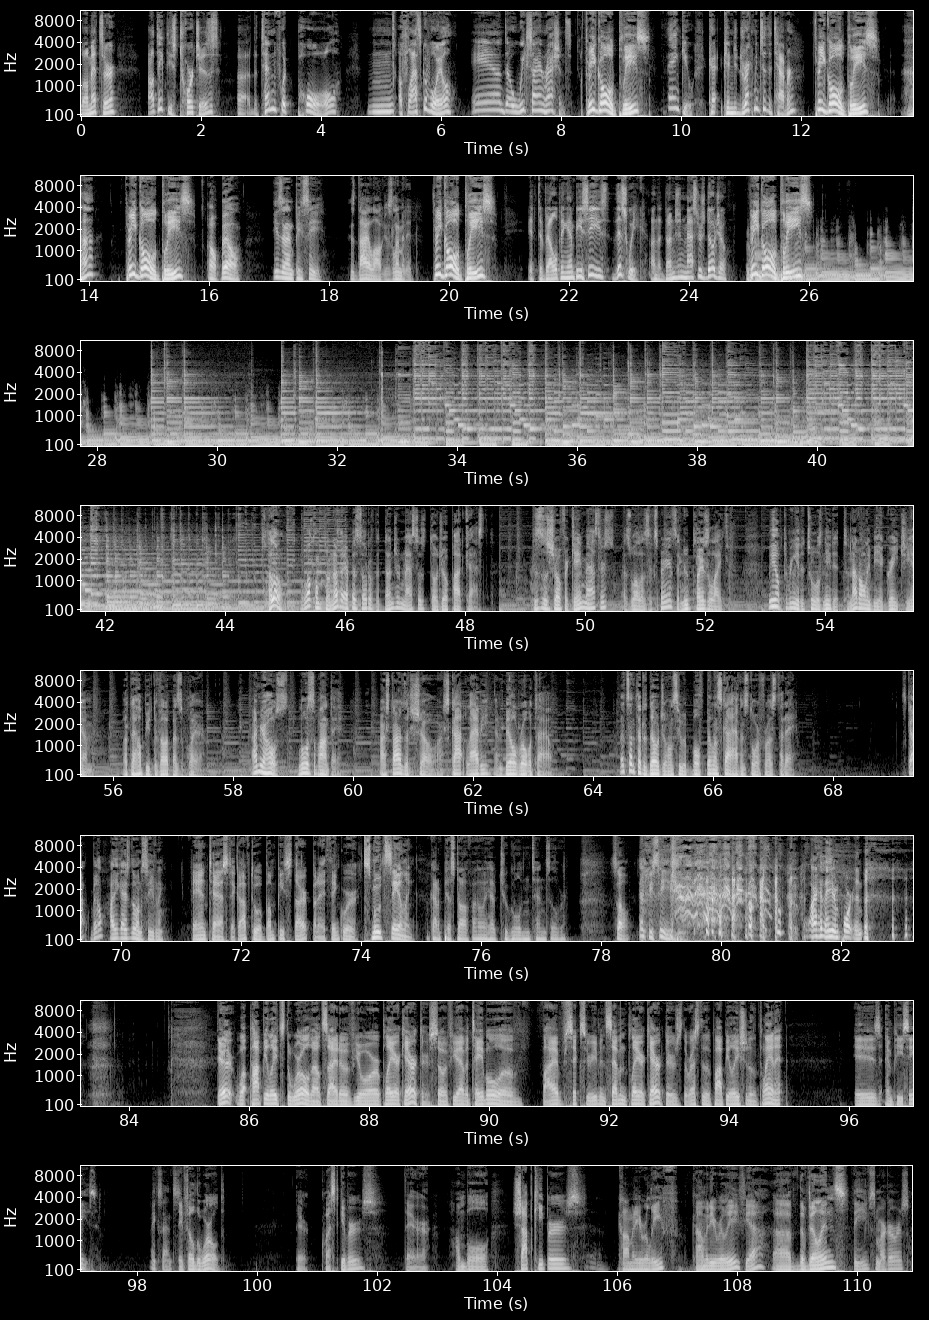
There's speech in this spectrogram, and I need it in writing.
Well met, sir. I'll take these torches, uh, the 10 foot pole, mm, a flask of oil, and a week's iron rations. Three gold, please. Thank you. Ca can you direct me to the tavern? Three gold, please. Huh? Three gold, please. Oh, Bill, he's an NPC. His dialogue is limited. Three gold, please. It's developing NPCs this week on the Dungeon Masters Dojo. Three gold, please. Hello, and welcome to another episode of the Dungeon Masters Dojo podcast. This is a show for game masters, as well as experienced and new players alike. We hope to bring you the tools needed to not only be a great GM, but to help you develop as a player. I'm your host, Louis Aponte. Our stars of the show are Scott Labby and Bill Robotile. Let's enter the dojo and see what both Bill and Scott have in store for us today. Scott, Bill, how you guys doing this evening? Fantastic. Off to a bumpy start, but I think we're smooth sailing. I'm kind of pissed off. I only have two gold and 10 silver. So, NPCs. Why are they important? They're what populates the world outside of your player characters. So if you have a table of five, six, or even seven player characters, the rest of the population of the planet is NPCs. Makes sense. They fill the world. They're quest givers. They're humble shopkeepers. Comedy relief. Comedy relief, yeah. Uh, the villains, Thieves, murderers,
